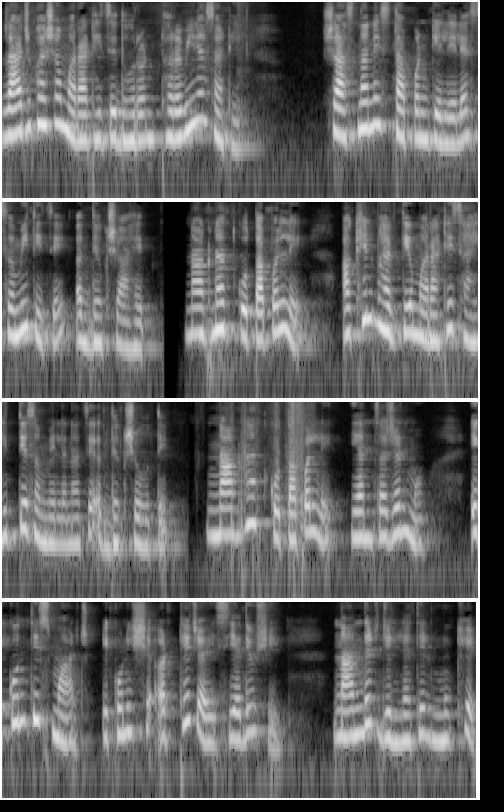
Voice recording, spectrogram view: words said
राजभाषा मराठीचे धोरण ठरविण्यासाठी शासनाने स्थापन केलेल्या समितीचे अध्यक्ष आहेत. नागनाथ कोतापल्ले अखिल भारतीय मराठी साहित्य संमेलनाचे अध्यक्ष होते. नागनाथ कोतापल्ले यांचा जन्म एकोणतीस मार्च एकोणीसशे अठ्ठेचाळीस या दिवशी नांदेड जिल्ह्यातील मुखेड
